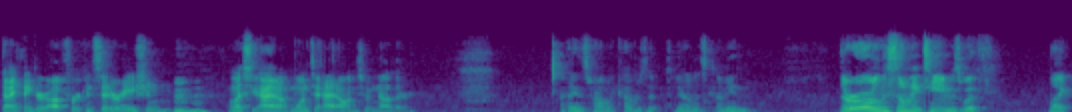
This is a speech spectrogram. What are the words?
that I think are up for consideration, Mm-hmm. unless you add one to add on to another. I think this probably covers it. To be honest, I mean, there are only so many teams with like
